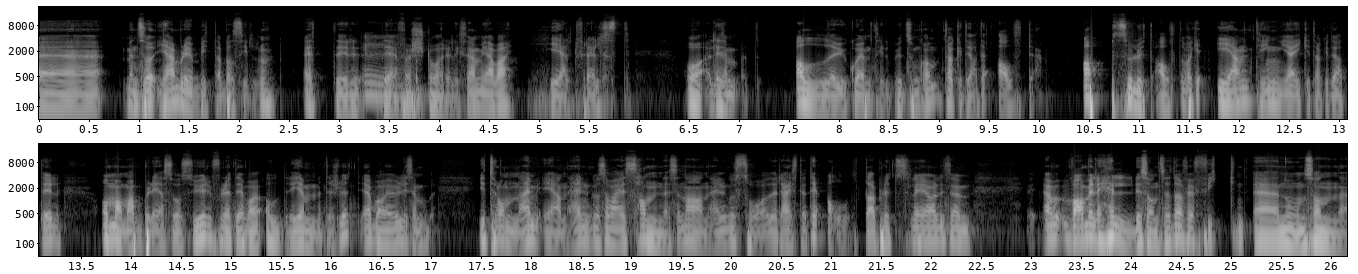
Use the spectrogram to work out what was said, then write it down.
Eh, men så jeg ble jo bitt av basillen etter Mm. det første året, liksom. Jeg var helt frelst. Og liksom alle UKM-tilbud som kom, takket ja til alt, jeg. Absolutt alt. Det var ikke én ting jeg ikke takket ja til. Og mamma ble så sur, for jeg var jo aldri hjemme til slutt. Jeg var jo liksom i Trondheim en helg, og så var jeg i Sandnes en annen helg, og så reiste jeg til Alta plutselig. og liksom... Jeg var veldig heldig sånn sett, da, for jeg fikk eh, noen sånne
